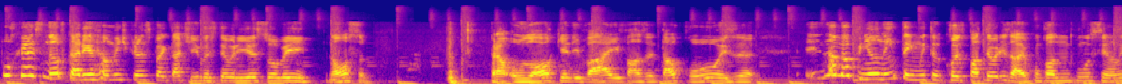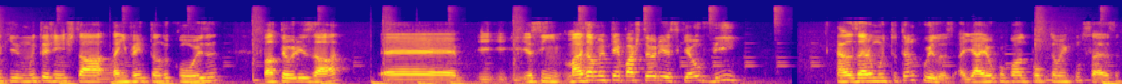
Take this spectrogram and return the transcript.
Porque senão eu ficaria realmente criando expectativas, teorias sobre. Nossa, pra, o Loki ele vai fazer tal coisa. E, na minha opinião, nem tem muita coisa pra teorizar. Eu concordo muito com o Luciano que muita gente tá, tá inventando coisa pra teorizar. É, e, e- assim, mas ao mesmo tempo as teorias que eu vi, elas eram muito tranquilas. E aí eu concordo um pouco também com o César.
